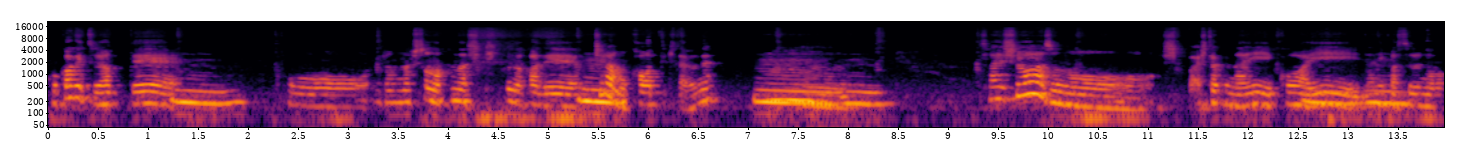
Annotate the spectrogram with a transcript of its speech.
5ヶ月やって、うん、こう、いろんな人の話聞く中で、うちらも変わってきたよね。うん、最初は、その、失敗したくない、怖い、うん。何かするのが、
